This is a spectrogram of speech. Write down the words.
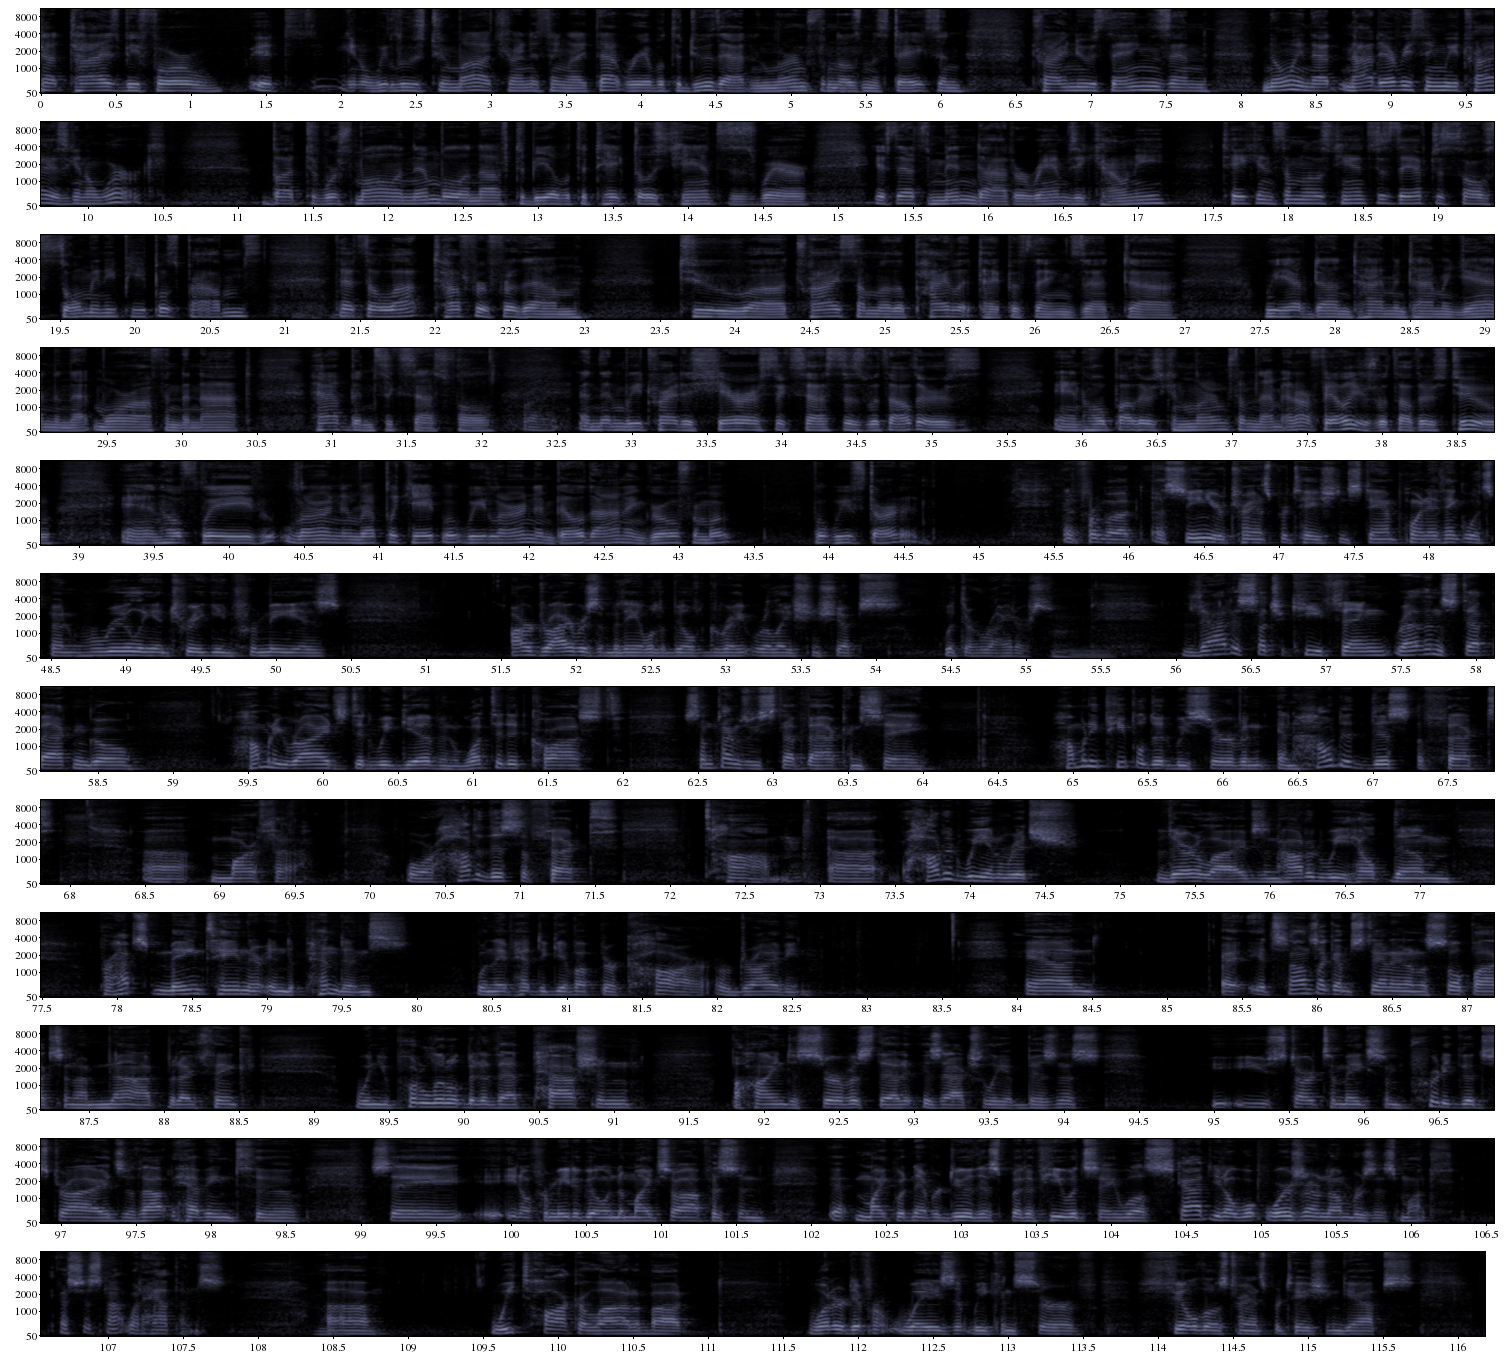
cut ties before it you know we lose too much or anything like that we're able to do that and learn from those mistakes and try new things and knowing that not everything we try is going to work. But we're small and nimble enough to be able to take those chances where if that's MnDOT or Ramsey County taking some of those chances, they have to solve so many people's problems that's a lot tougher for them to uh, try some of the pilot type of things that uh, we have done time and time again and that more often than not have been successful. Right. And then we try to share our successes with others and hope others can learn from them and our failures with others too and hopefully learn and replicate what we learn and build on and grow from what what we've started And from a, a senior transportation standpoint, I think what's been really intriguing for me is our drivers have been able to build great relationships with their riders. Mm-hmm. That is such a key thing. Rather than step back and go, how many rides did we give and what did it cost? Sometimes we step back and say, how many people did we serve and, and how did this affect uh, Martha? Or how did this affect Tom? Uh, how did we enrich their lives and how did we help them perhaps maintain their independence when they've had to give up their car or driving? And it sounds like I'm standing on a soapbox and I'm not, but I think when you put a little bit of that passion behind a service that is actually a business, you start to make some pretty good strides without having to say, you know, for me to go into Mike's office and uh, Mike would never do this, but if he would say, well, Scott, you know, where's our numbers this month? That's just not what happens. Mm-hmm. Uh, we talk a lot about what are different ways that we can serve, fill those transportation gaps,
